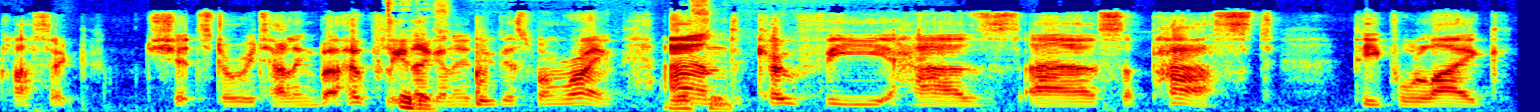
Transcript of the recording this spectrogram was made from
classic shit storytelling, but hopefully It they're going to do this one right. We'll and Kofi has uh, surpassed people like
